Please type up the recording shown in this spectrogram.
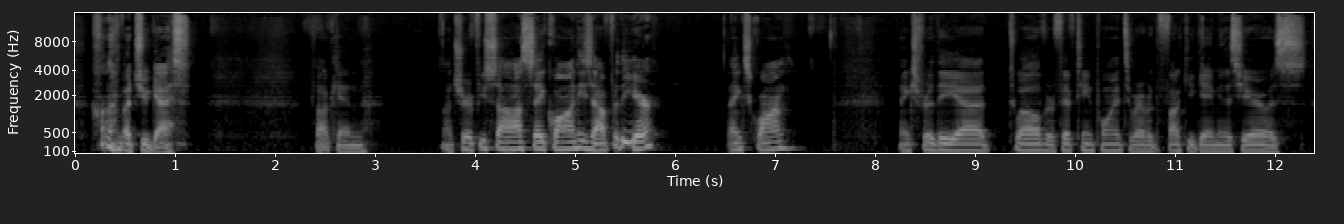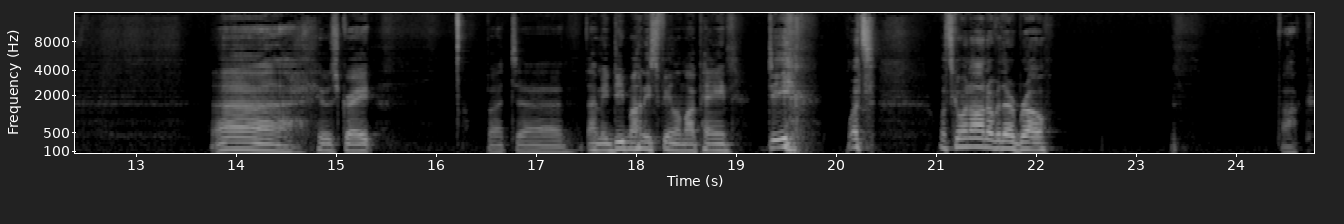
I don't know about you guys. Fucking. Not sure if you saw Saquon. He's out for the year. Thanks, Quan. Thanks for the uh, 12 or 15 points or whatever the fuck you gave me this year. It was. Uh, it was great. But uh, I mean, D Money's feeling my pain. D, what's what's going on over there, bro? Fuck.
